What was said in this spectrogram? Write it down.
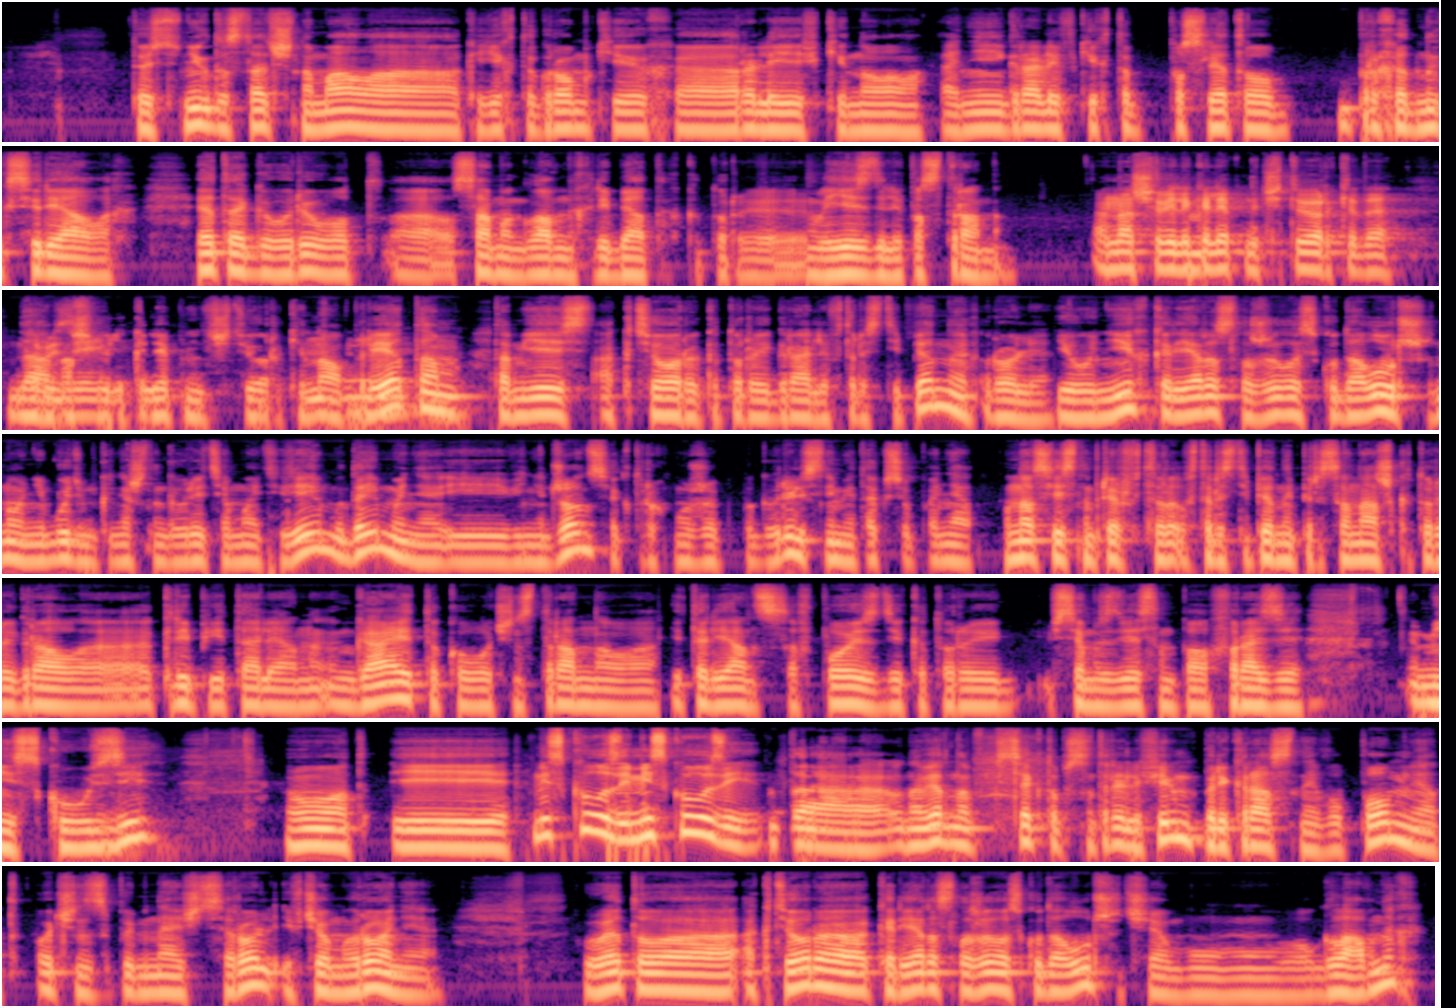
То есть у них достаточно мало каких-то громких э, ролей в кино. Они играли в каких-то после этого проходных сериалах. Это я говорю вот о самых главных ребятах, которые ездили по странам. О нашей великолепной четверке, да. Да, друзей. наши великолепные четверки. Но mm-hmm. при этом там есть актеры, которые играли второстепенных роли, и у них карьера сложилась куда лучше. Ну, не будем, конечно, говорить о Мэтте Деймоне и Винни Джонсе, о которых мы уже поговорили, с ними и так все понятно. У нас есть, например, второстепенный персонаж, который играл э, Крипи Италиан Гай, такого очень странного итальянца в поезде, который всем известен по фразе «Мисс Кузи». Вот, и... Мискузи, мискузи. Да, наверное, все, кто посмотрели фильм, прекрасно его помнят. Очень запоминающаяся роль. И в чем ирония? У этого актера карьера сложилась куда лучше, чем у главных.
